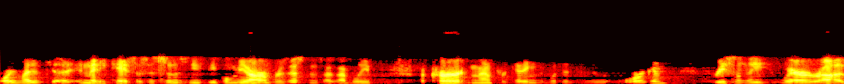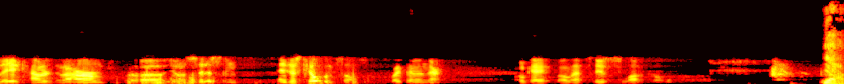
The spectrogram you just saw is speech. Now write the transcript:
or he might have, uh, in many cases, as soon as these people meet armed resistance, as I believe occurred, and I'm forgetting what it Oregon recently, where uh, they encountered an armed uh, you know citizen and just killed themselves right then and there. Okay, well that saves a lot of trouble. Yeah,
